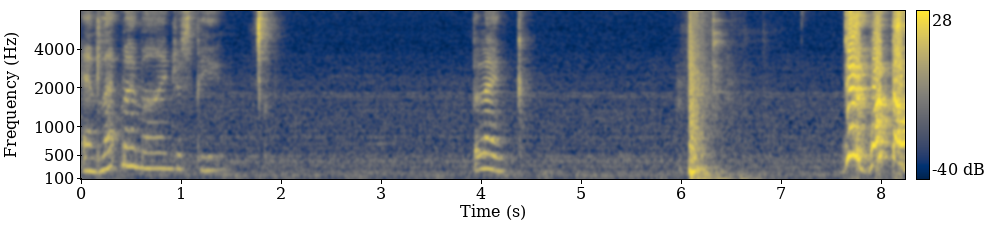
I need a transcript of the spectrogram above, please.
and let my mind just be blank. Dude, what the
